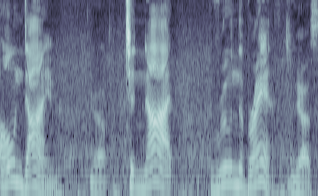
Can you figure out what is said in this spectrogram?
own dime Yeah. to not ruin the brand. Yes.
